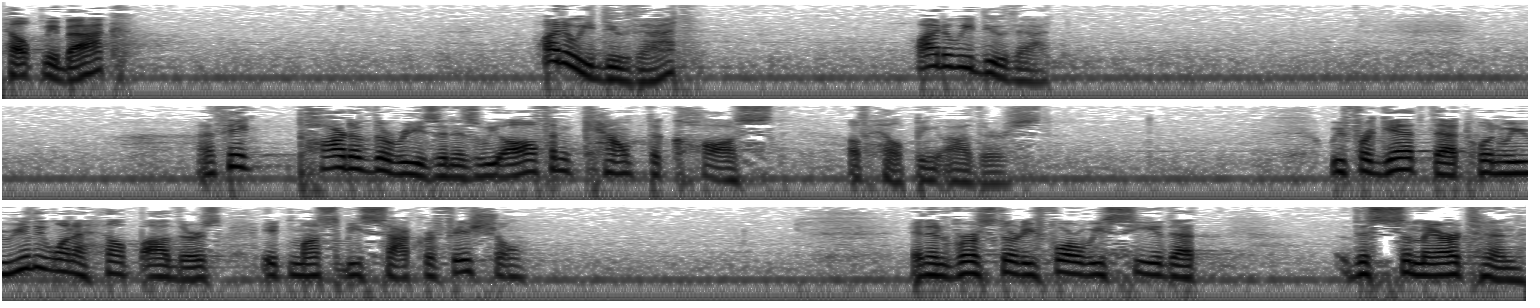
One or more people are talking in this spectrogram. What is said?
Help me back. Why do we do that? Why do we do that? I think part of the reason is we often count the cost of helping others. We forget that when we really want to help others, it must be sacrificial. And in verse 34, we see that this Samaritan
